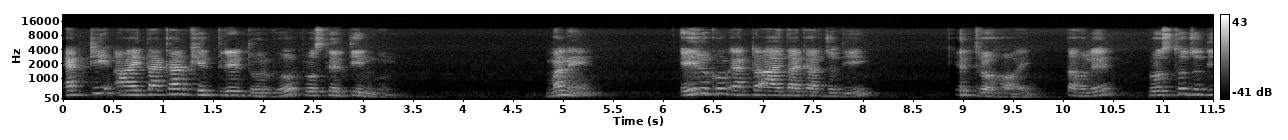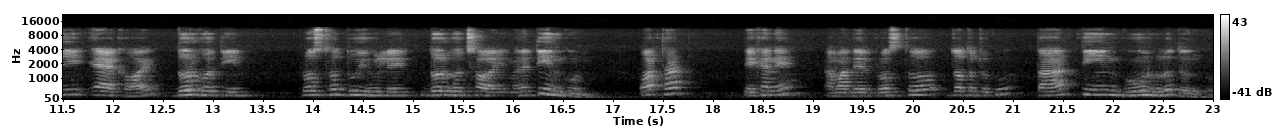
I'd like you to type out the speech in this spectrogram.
একটি আয়তাকার ক্ষেত্রের দৈর্ঘ্য প্রস্থের তিন গুণ। মানে এইরকম একটা আয়তাকার যদি ক্ষেত্র হয়, তাহলে প্রস্থ যদি এক হয়, দৈর্ঘ্য তিন, প্রস্থ দুই হলে দৈর্ঘ্য ছয় মানে তিন গুণ। অর্থাৎ, এখানে আমাদের প্রস্থ যতটুকু, তার তিন গুণ হলো দৈর্ঘ্য।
